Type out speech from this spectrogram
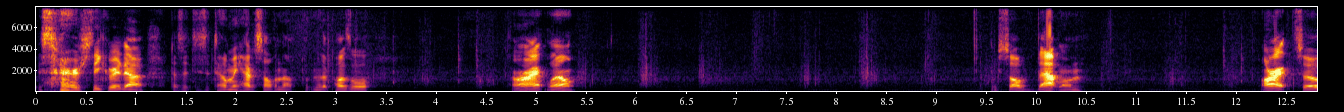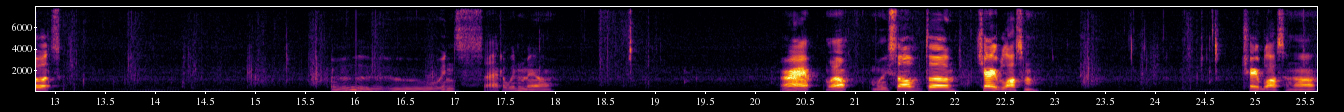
is there a secret? Uh, does it does it tell me how to solve another, another puzzle? All right, well, we solved that one. All right, so let's. Ooh, inside a windmill. All right, well, we solved the cherry blossom. Cherry blossom uh,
